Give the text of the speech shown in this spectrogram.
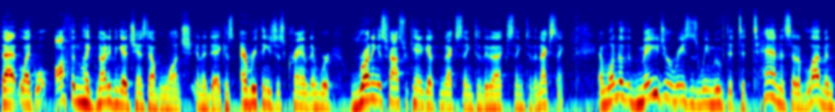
that, like, will often, like, not even get a chance to have lunch in a day because everything is just crammed and we're running as fast as we can to get the next thing to the next thing to the next thing. And one of the major reasons we moved it to 10 instead of 11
